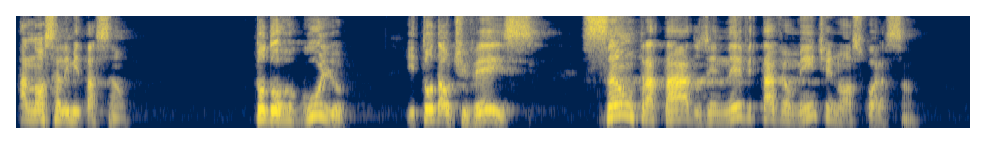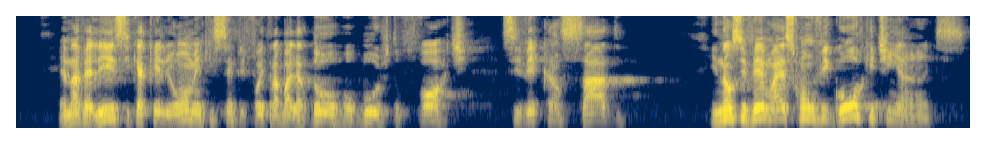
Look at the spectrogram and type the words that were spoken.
a nossa limitação. Todo orgulho e toda altivez são tratados inevitavelmente em nosso coração. É na velhice que aquele homem que sempre foi trabalhador, robusto, forte, se vê cansado e não se vê mais com o vigor que tinha antes.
